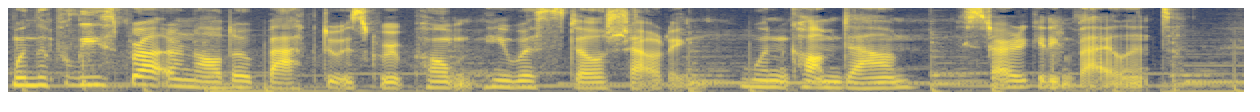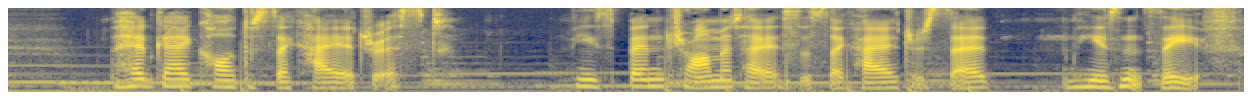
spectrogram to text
When the police brought Arnaldo back to his group home, he was still shouting, wouldn't calm down. He started getting violent. The head guy called a psychiatrist. He's been traumatized, the psychiatrist said. He isn't safe.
